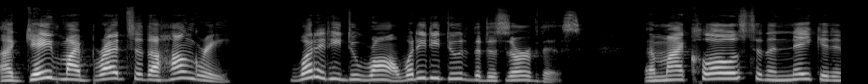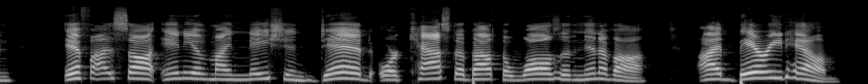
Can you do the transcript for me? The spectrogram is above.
I gave my bread to the hungry. What did he do wrong? What did he do to deserve this? And my clothes to the naked. And if I saw any of my nation dead or cast about the walls of Nineveh, I buried him.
